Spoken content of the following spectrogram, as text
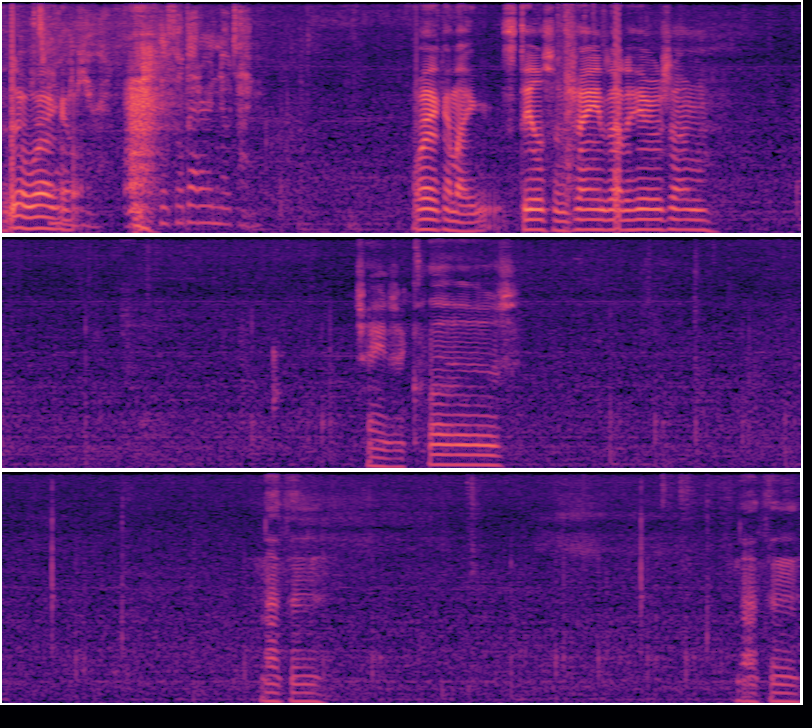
Is there a way I It's can here. You'll feel better in no time. way I can like steal some chains out of here or something? Change the clothes. Nothing. Nothing.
